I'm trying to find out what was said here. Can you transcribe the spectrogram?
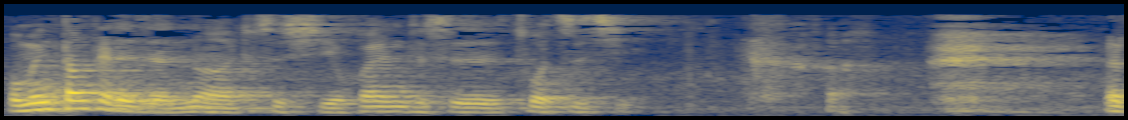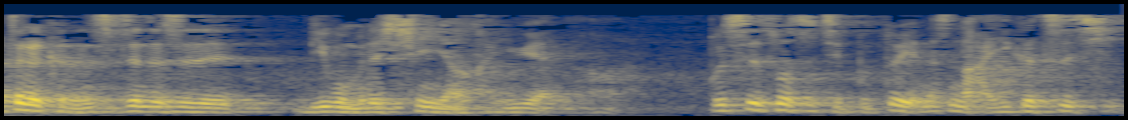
我们当代的人呢，就是喜欢就是做自己，那这个可能是真的是离我们的信仰很远啊。不是做自己不对，那是哪一个自己？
